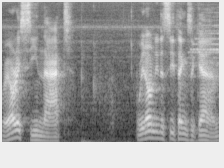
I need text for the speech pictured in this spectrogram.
We already seen that. We don't need to see things again.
